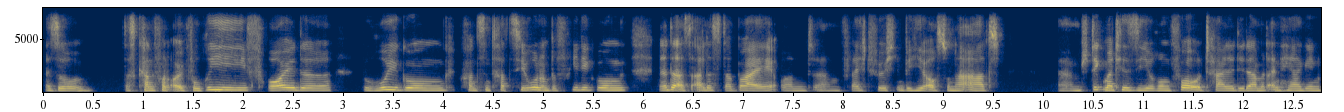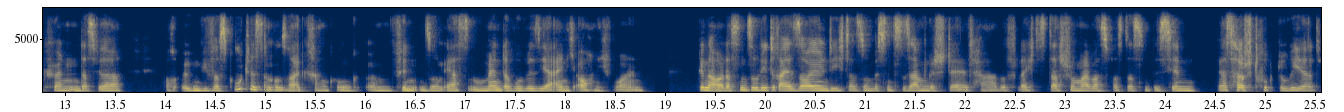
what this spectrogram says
Also das kann von Euphorie, Freude, Beruhigung, Konzentration und Befriedigung, ne, da ist alles dabei. Und ähm, vielleicht fürchten wir hier auch so eine Art ähm, Stigmatisierung, Vorurteile, die damit einhergehen könnten, dass wir auch irgendwie was Gutes an unserer Erkrankung ähm, finden, so im ersten Moment, obwohl wir sie ja eigentlich auch nicht wollen. Genau, das sind so die drei Säulen, die ich da so ein bisschen zusammengestellt habe. Vielleicht ist das schon mal was, was das ein bisschen besser strukturiert.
